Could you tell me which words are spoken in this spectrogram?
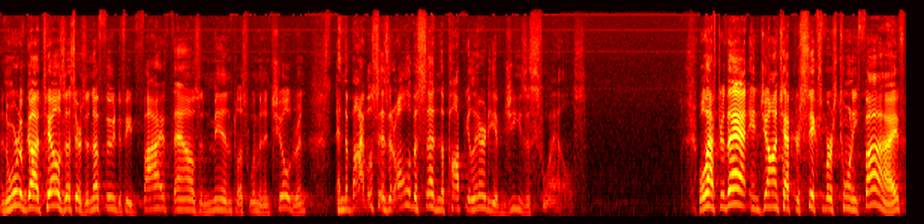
And the Word of God tells us there's enough food to feed 5,000 men plus women and children. And the Bible says that all of a sudden the popularity of Jesus swells. Well, after that, in John chapter 6, verse 25,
